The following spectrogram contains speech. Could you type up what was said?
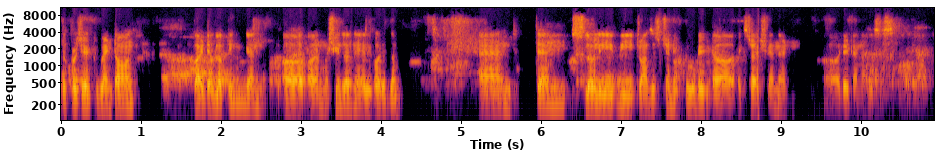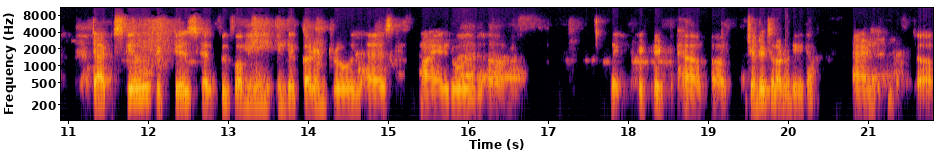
the project went on by developing an, a machine learning algorithm, and then slowly we transitioned into data extraction and uh, data analysis. That skill, it is helpful for me in the current role as my role, uh, like it, it uh, uh, generates a lot of data and uh,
